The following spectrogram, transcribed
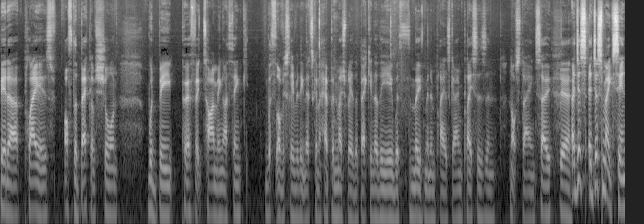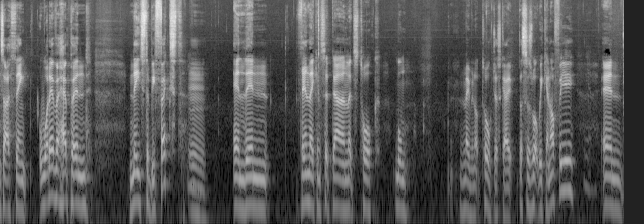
better players off the back of Shaun, would be perfect timing, I think, with obviously everything that's going to happen, mostly at the back end of the year with the movement and players going places and not staying. So Yeah. it just it just makes sense. I think whatever happened needs to be fixed, mm. and then then they can sit down and let's talk. Well, maybe not talk, just go. This is what we can offer you, and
